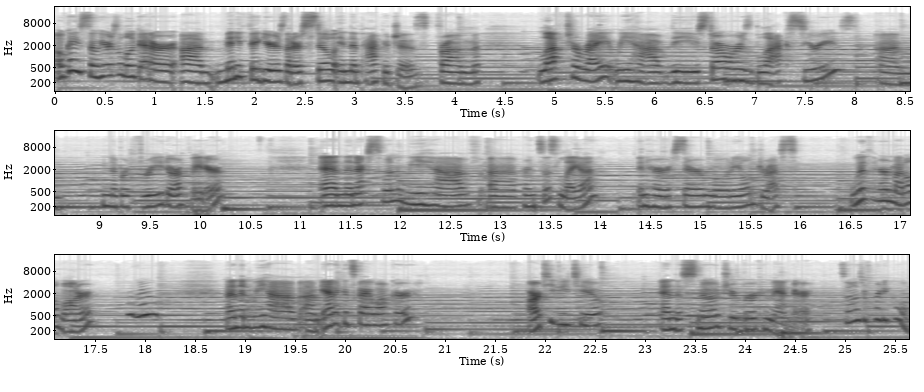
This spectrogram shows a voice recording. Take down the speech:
Okay, so here's a look at our um, minifigures that are still in the packages. From left to right, we have the Star Wars Black Series, um, number three, Darth Vader. And the next one, we have uh, Princess Leia in her ceremonial dress with her Medal of Honor. And then we have um, Anakin Skywalker, R2-D2, and the Snow Trooper Commander. So those are pretty cool.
